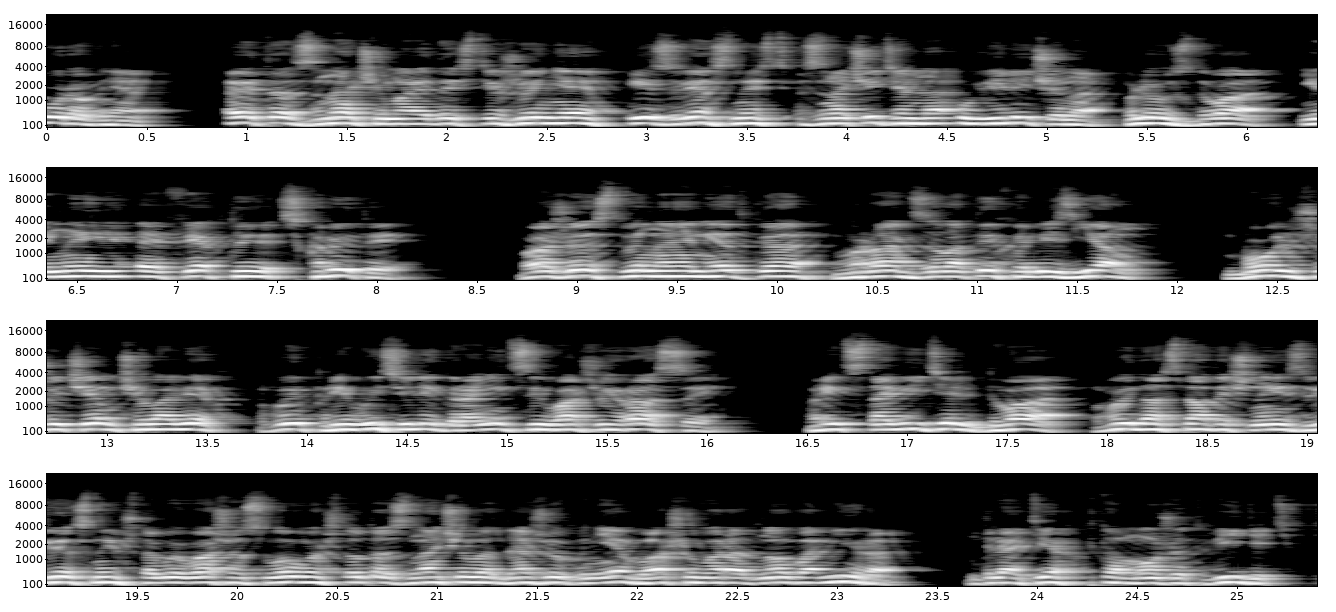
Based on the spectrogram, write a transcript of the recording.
уровня. Это значимое достижение, известность значительно увеличена, плюс 2, иные эффекты скрыты. Божественная метка «Враг золотых обезьян». Больше, чем человек, вы превысили границы вашей расы. «Представитель 2, вы достаточно известны, чтобы ваше слово что-то значило даже вне вашего родного мира, для тех, кто может видеть.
